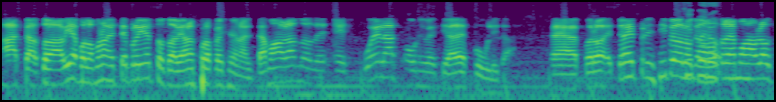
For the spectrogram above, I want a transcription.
hasta todavía, por lo menos este proyecto todavía no es profesional. Estamos hablando de escuelas o universidades públicas. Pero esto es el principio de lo Sí, que pero- nosotros hemos hablado,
